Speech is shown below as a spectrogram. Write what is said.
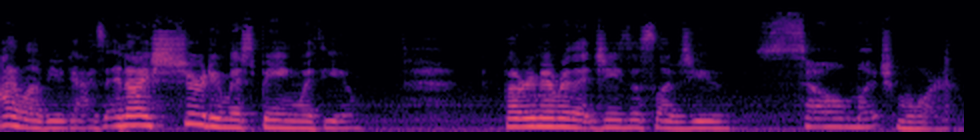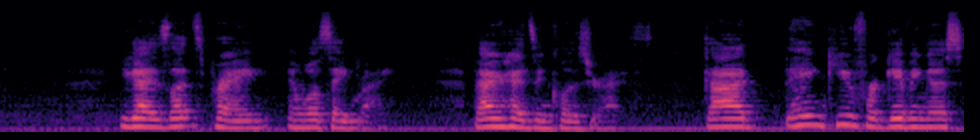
I love you guys. And I sure do miss being with you. But remember that Jesus loves you so much more. You guys, let's pray and we'll say goodbye. Bow your heads and close your eyes. God, thank you for giving us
